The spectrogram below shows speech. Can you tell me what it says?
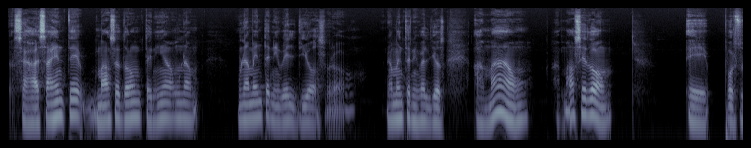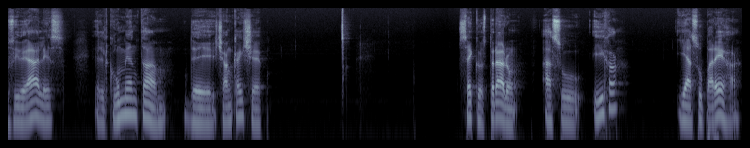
O sea, esa gente, Mao Zedong tenía una una mente nivel Dios, bro. Una mente nivel Dios. A Mao, Mao Zedong, eh, por sus ideales, el Kuomintang de Chiang Kai-shek, secuestraron a su hija y a su pareja.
